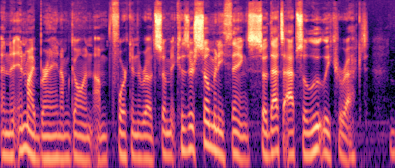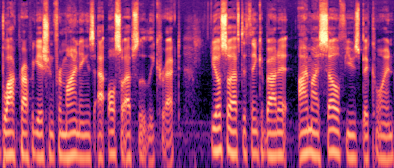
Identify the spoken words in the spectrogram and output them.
and in my brain, I'm going, I'm forking the road so because there's so many things. So that's absolutely correct. Block propagation for mining is also absolutely correct. You also have to think about it. I myself use Bitcoin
